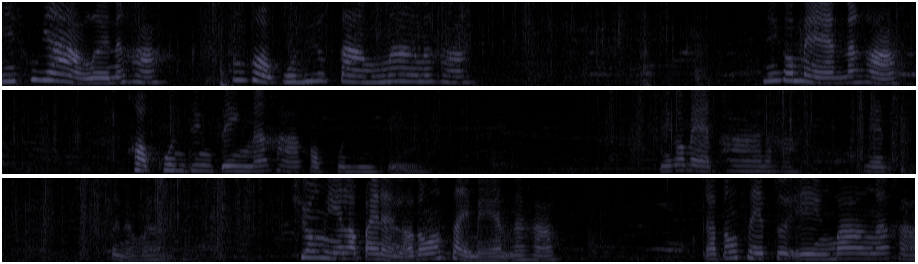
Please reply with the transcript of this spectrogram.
มีทุกอย่างเลยนะคะ ต้องขอบคุณที่ลูกตามมากๆนะคะ นี่ก็แมสนะคะ ขอบคุณจริง ๆนะคะ ขอบคุณจริง ๆ นี่ก็แมสผ้านะคะ แมสสวยมากช่วงนี้เราไปไหนเราต้องใส่แมสนะคะ เราต้องเซฟตัวเองบ้างนะคะ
